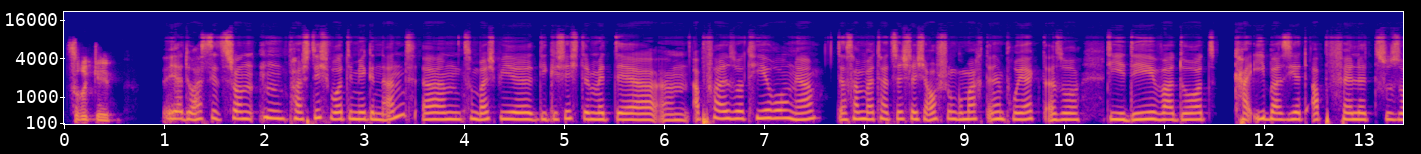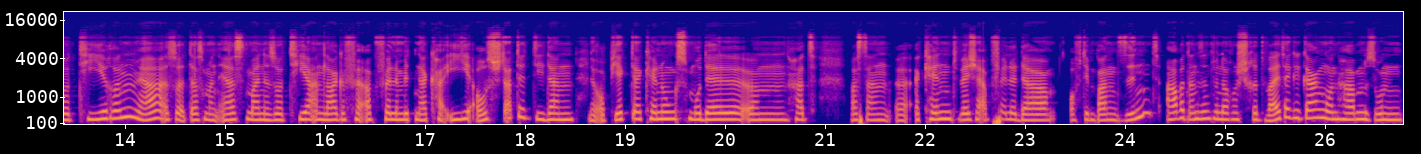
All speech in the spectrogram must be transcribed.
zurückgeben. Ja, du hast jetzt schon ein paar Stichworte mir genannt. Ähm, zum Beispiel die Geschichte mit der ähm, Abfallsortierung. Ja, das haben wir tatsächlich auch schon gemacht in dem Projekt. Also die Idee war dort KI-basiert Abfälle zu sortieren. Ja, also dass man erstmal eine Sortieranlage für Abfälle mit einer KI ausstattet, die dann ein Objekterkennungsmodell ähm, hat, was dann äh, erkennt, welche Abfälle da auf dem Band sind. Aber dann sind wir noch einen Schritt weiter gegangen und haben so ein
